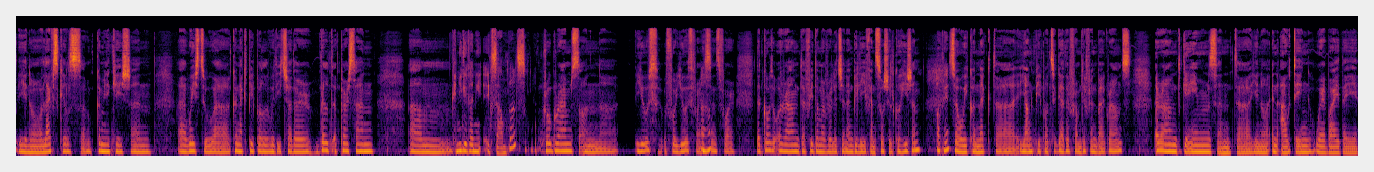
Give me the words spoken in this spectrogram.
you know, life skills, um, communication, uh, ways to uh, connect people with each other, build a person. Um, Can you give any examples? programs on uh, youth for youth for instance for that goes around the freedom of religion and belief and social cohesion. Okay. so we connect uh, young people together from different backgrounds around games and uh, you know an outing whereby they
